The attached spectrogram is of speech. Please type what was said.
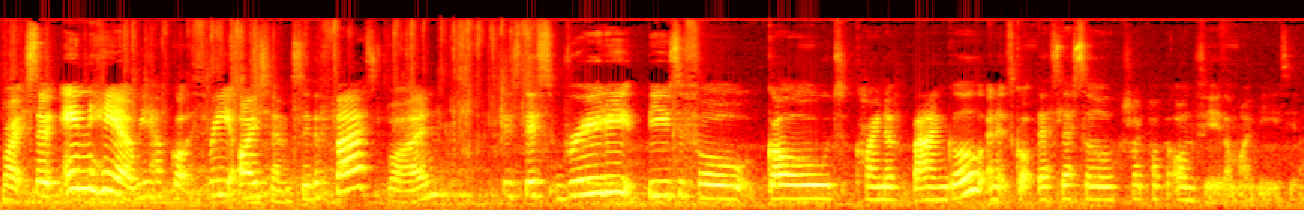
Right, so in here we have got three items. So the first one is this really beautiful gold kind of bangle and it's got this little, should I pop it on for you? That might be easier.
